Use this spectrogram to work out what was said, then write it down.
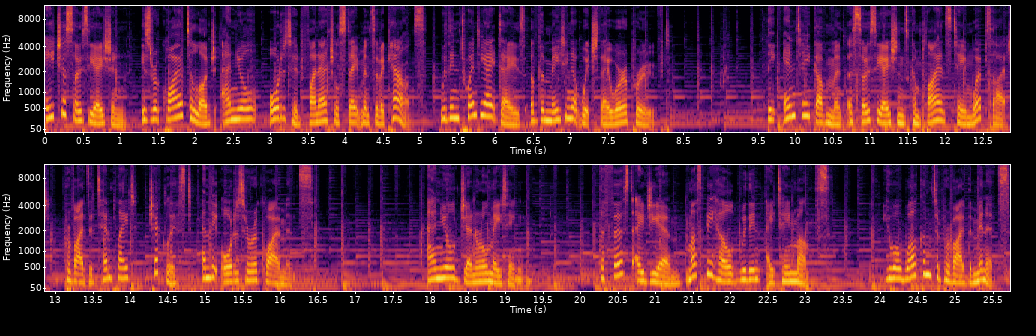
Each association is required to lodge annual, audited financial statements of accounts within 28 days of the meeting at which they were approved. The NT Government Associations Compliance Team website provides a template, checklist and the auditor requirements. Annual General Meeting The first AGM must be held within 18 months you are welcome to provide the minutes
